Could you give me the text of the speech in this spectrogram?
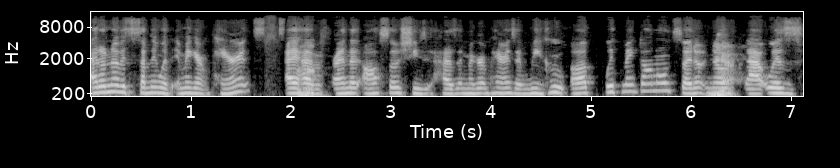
I don't know if it's something with immigrant parents. I have Uh-huh. a friend that also she has immigrant parents, and we grew up with McDonald's. So I don't know Yeah. if that was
